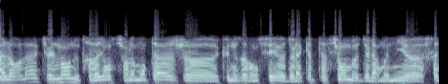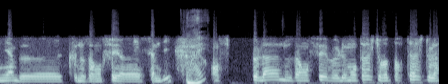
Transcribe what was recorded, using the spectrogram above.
Alors là, actuellement, nous travaillons sur le montage euh, que nous avons fait euh, de la captation de l'harmonie euh, Faniam euh, que nous avons fait samedi. Ouais. Ensuite, là, nous avons fait le montage du reportage de la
